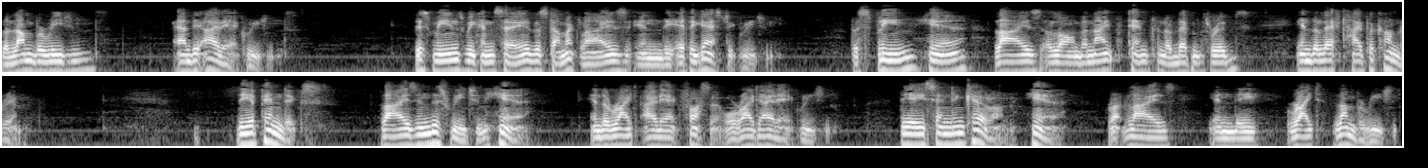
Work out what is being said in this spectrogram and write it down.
the lumbar regions, and the iliac regions. This means we can say the stomach lies in the epigastric region. The spleen here lies along the ninth, tenth, and eleventh ribs in the left hypochondrium. The appendix lies in this region here in the right iliac fossa or right iliac region. The ascending colon here lies in the right lumbar region.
